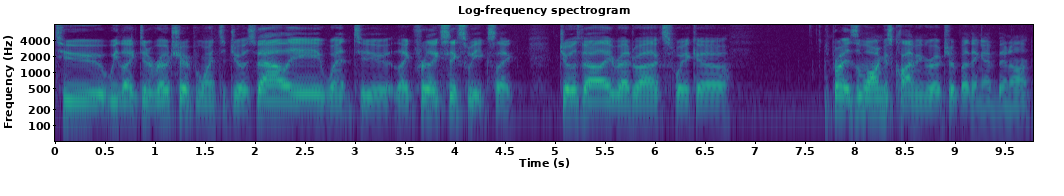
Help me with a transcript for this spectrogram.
to we like did a road trip. We went to Joe's Valley. Went to like for like six weeks, like Joe's Valley, Red Rocks, Hueco. It's probably it's the longest climbing road trip I think I've been on,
